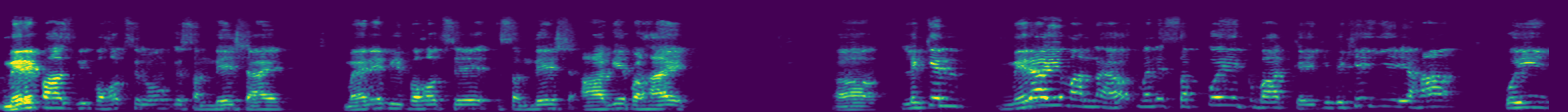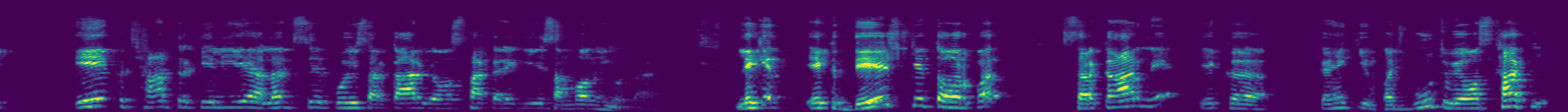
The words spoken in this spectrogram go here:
मेरे पास भी बहुत से लोगों के संदेश आए, मैंने भी बहुत से संदेश आगे बढ़ाए। लेकिन मेरा ये मानना है, और मैंने सबको एक बात कही कि देखिए, ये यहाँ कोई एक छात्र के लिए अलग से कोई सरकार व्यवस्था करेगी, ये संभव नहीं होता है। लेकिन एक देश के तौर पर सरकार ने एक, कहें कि मज़बूत व्यवस्था की।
